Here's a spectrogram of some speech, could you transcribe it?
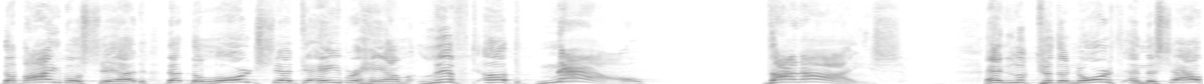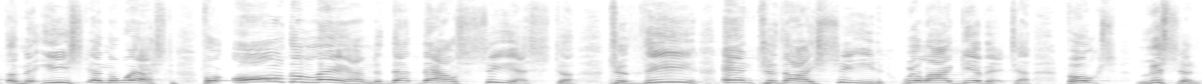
the Bible said that the Lord said to Abraham, Lift up now thine eyes and look to the north and the south and the east and the west. For all the land that thou seest, to thee and to thy seed will I give it. Folks, listen,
